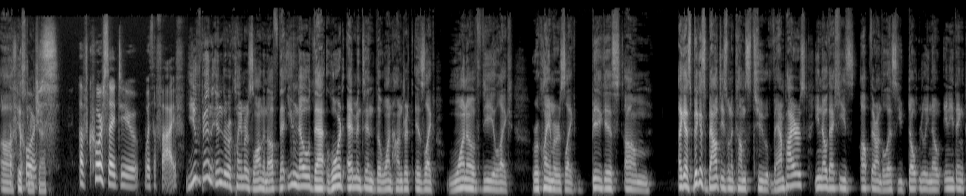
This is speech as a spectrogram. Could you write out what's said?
a of history course. check. Of course I do with a five. You've been in the Reclaimers long enough that you know that Lord Edmonton the 100th is like one of the like Reclaimers like biggest um I guess biggest bounties when it comes to vampires. You know that he's up there on the list. You don't really know anything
